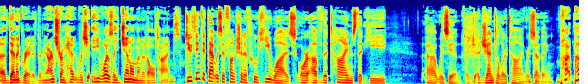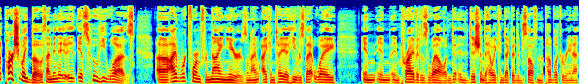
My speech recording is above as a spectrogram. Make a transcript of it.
uh, denigrated. I mean, Armstrong had was he was a gentleman at all times. Do you think that that was a function of who he was, or of the times that he uh, was in, a, a, gentler time or something? partially both. I mean, it, it's who he was. Uh, I've worked for him for nine years, and I, I can tell you he was that way in, in, in private as well, in, in addition to how he conducted himself in the public arena.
